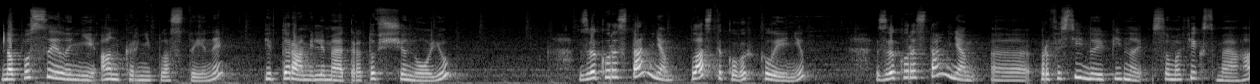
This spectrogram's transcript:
на посилені анкерні пластини 1,5 мм товщиною, з використанням пластикових клинів, з використанням е, професійної піни Somafix Mega.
